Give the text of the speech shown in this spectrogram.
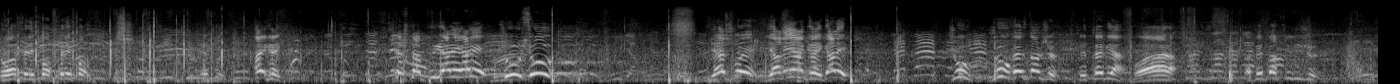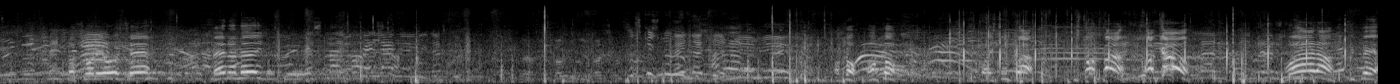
Noah, fais l'effort, fais l'effort. Bien joué. Allez, Greg. Cherche l'appui, allez, allez. Joue, joue. Bien joué. Il n'y a rien, Greg, allez. Joue, joue, reste dans le jeu. C'est très bien. Voilà. Ça fait partie du jeu. Attention, Léo, serre. Ben, un œil. Encore, encore. Encore, il tourne pas. Il tourne pas. Encore. Voilà, super.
